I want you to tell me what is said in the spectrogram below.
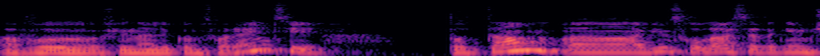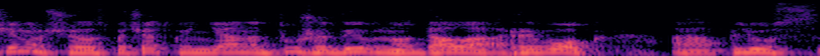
в фіналі конференції, то там е, він складався таким чином, що спочатку Індіана дуже дивно дала ривок. Плюс,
